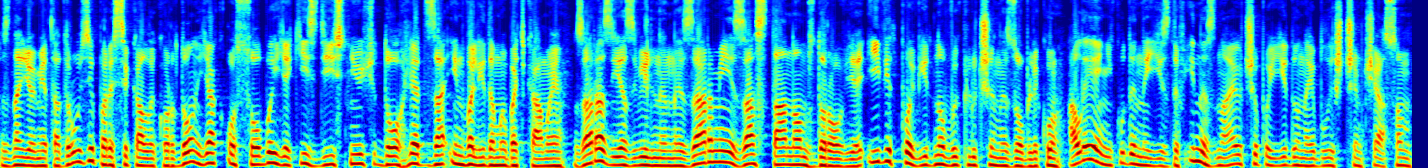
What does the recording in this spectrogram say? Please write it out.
Знайомі та друзі пересікали кордон як особи, які здійснюють догляд за інвалідами-батьками. Зараз я звільнений з армії за станом здоров'я і відповідно виключений з обліку. Але я нікуди не їздив і не знаю, чи поїду найближчим часом.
